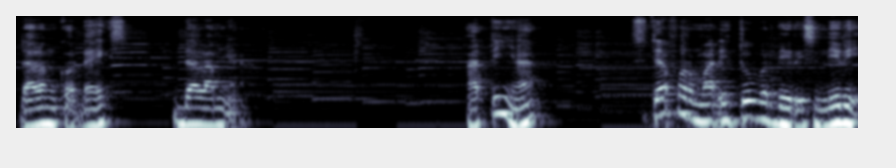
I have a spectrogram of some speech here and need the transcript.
dalam kodex dalamnya. Artinya, setiap format itu berdiri sendiri.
